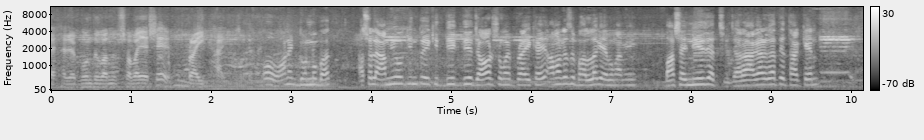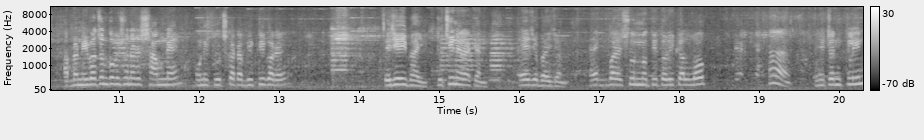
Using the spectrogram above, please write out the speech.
দেখা যায় বন্ধু বান্ধব সবাই এসে প্রায় খাই। ও অনেক ধন্যবাদ। আসলে আমিও কিন্তু এই দিক দিয়ে যাওয়ার সময় প্রায় খাই। আমার কাছে ভালো লাগে এবং আমি বাসায় নিয়ে যাচ্ছি। যারা আগারগাতে থাকেন আপনার নির্বাচন কমিশনের সামনে উনি ফুচকাটা বিক্রি করে। এই যে এই ভাই একটু চিনে রাখেন। এই যে ভাইজান একবারে শূন্যতি তরিকার লোক। হ্যাঁ নিট অ্যান্ড ক্লিন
